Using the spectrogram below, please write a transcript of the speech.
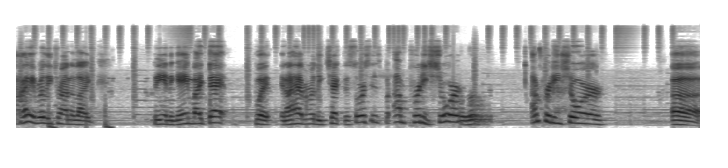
I ain't really trying to like be in the game like that but and I haven't really checked the sources, but I'm pretty sure mm-hmm. I'm pretty sure uh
